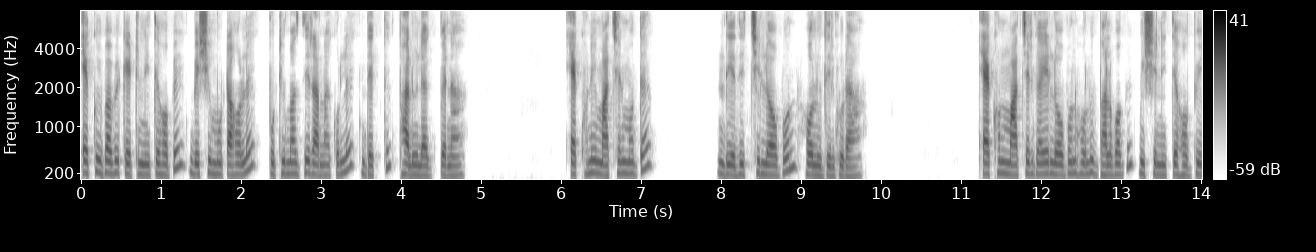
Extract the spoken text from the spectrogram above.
একইভাবে কেটে নিতে হবে, বেশি মোটা হলে পুঁটি মাছ দিয়ে রান্না করলে দেখতে ভালো লাগবে না। এখনই মাছের মধ্যে দিয়ে দিচ্ছি লবণ, হলুদের গুঁড়া। এখন মাছের গায়ে লবণ, হলুদ ভালোভাবে মিশিয়ে নিতে হবে।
